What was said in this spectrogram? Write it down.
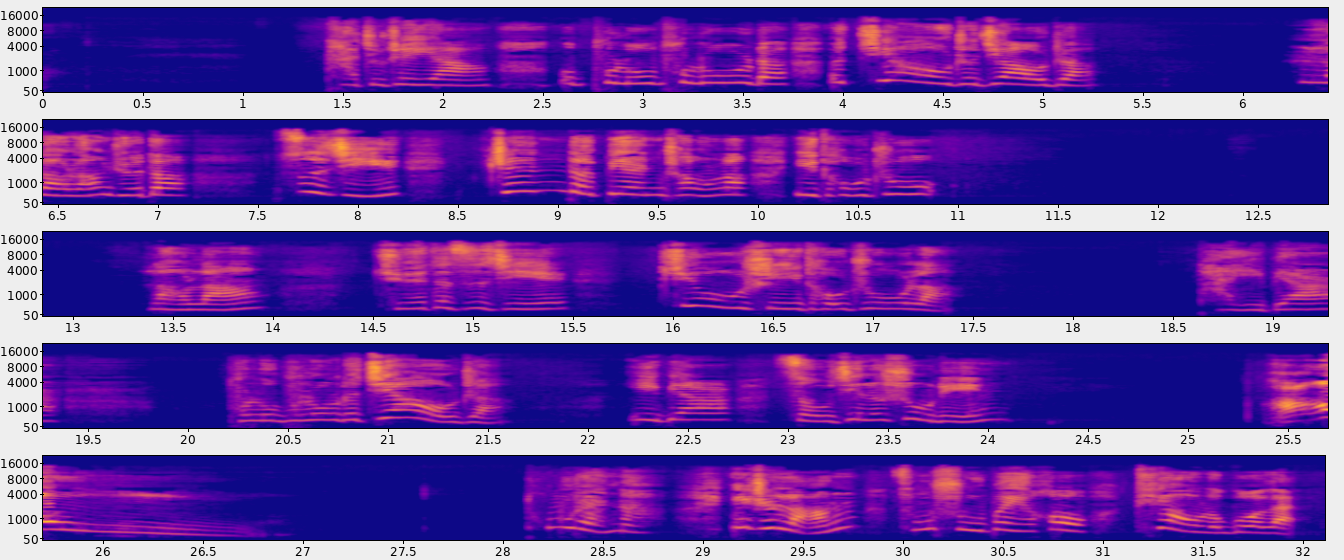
他就这样扑噜扑噜的叫着叫着，老狼觉得。自己真的变成了一头猪，老狼觉得自己就是一头猪了。他一边扑噜扑噜的叫着，一边走进了树林。嗷！突然呢，一只狼从树背后跳了过来。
